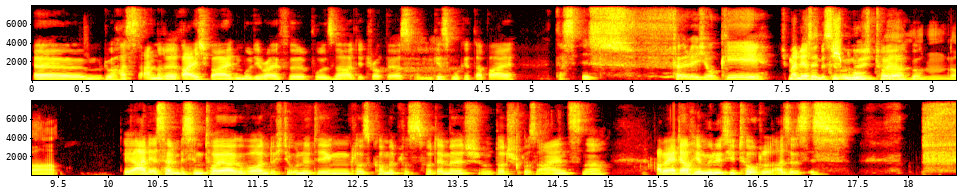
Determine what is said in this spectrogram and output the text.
Ähm, du hast andere Reichweiten, Multi-Rifle, Pulsar, die Dropbears und ein Gizmo-Kit dabei das ist völlig okay. Ich meine, der ist ein bisschen unnötig teuer. Hm, ja. ja, der ist halt ein bisschen teuer geworden durch die unnötigen Close Combat plus 2 Damage und Dodge plus 1. Ne? Aber er hat ja auch Immunity Total. Also das ist. Pff,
